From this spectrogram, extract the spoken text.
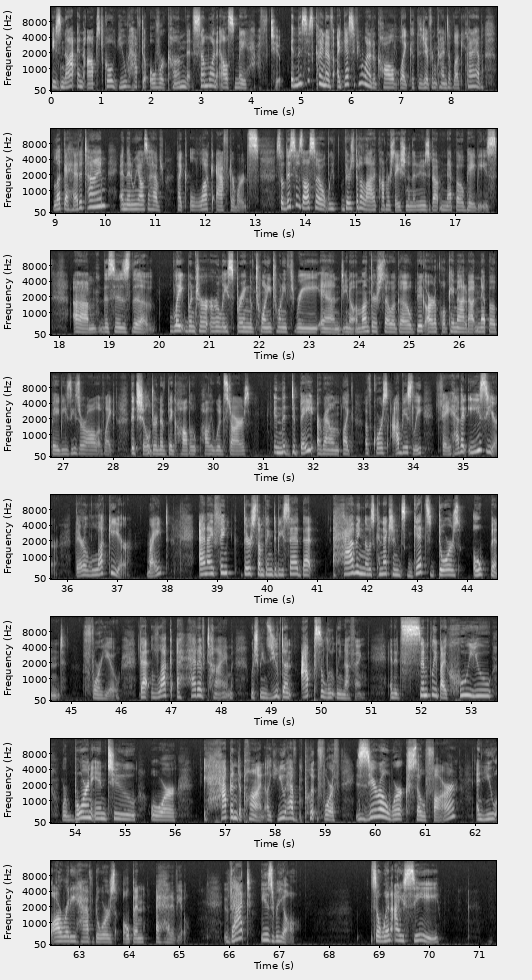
is not an obstacle you have to overcome that someone else may have to. And this is kind of, I guess, if you wanted to call like the different kinds of luck, you kind of have luck ahead of time, and then we also have like luck afterwards. So this is also we. There's been a lot of conversation in the news about nepo babies. Um, this is the late winter, early spring of 2023. And, you know, a month or so ago, big article came out about Nepo babies. These are all of like the children of big Hollywood stars. In the debate around, like, of course, obviously, they have it easier. They're luckier, right? And I think there's something to be said that having those connections gets doors opened for you. That luck ahead of time, which means you've done absolutely nothing. And it's simply by who you were born into or happened upon. Like you have put forth zero work so far, and you already have doors open ahead of you. That is real. So when I see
